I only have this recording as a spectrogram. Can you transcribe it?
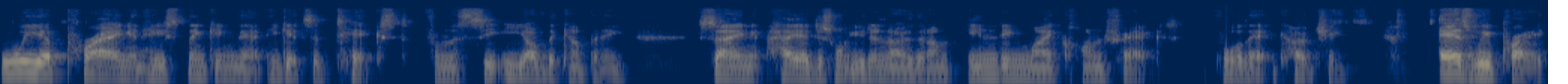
we are praying and he's thinking that, he gets a text from the CEO of the company saying, Hey, I just want you to know that I'm ending my contract for that coaching. As we prayed,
